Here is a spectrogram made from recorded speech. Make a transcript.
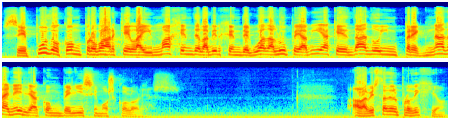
se pudo comprobar que la imagen de la Virgen de Guadalupe había quedado impregnada en ella con bellísimos colores. A la vista del prodigio,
